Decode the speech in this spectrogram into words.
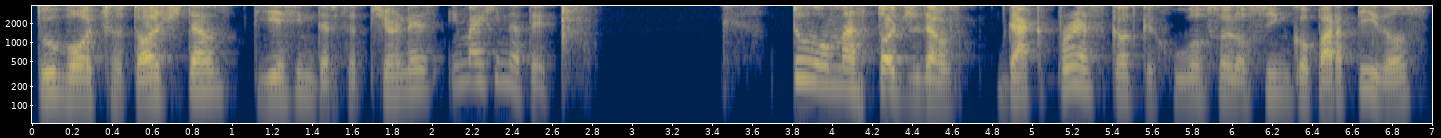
tuvo 8 touchdowns, 10 intercepciones. Imagínate, tuvo más touchdowns Dak Prescott, que jugó solo 5 partidos,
